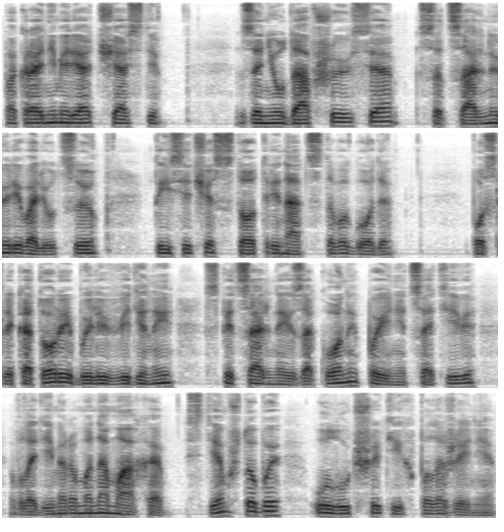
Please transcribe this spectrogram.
по крайней мере отчасти, за неудавшуюся социальную революцию 1113 года, после которой были введены специальные законы по инициативе Владимира Мономаха с тем, чтобы улучшить их положение.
